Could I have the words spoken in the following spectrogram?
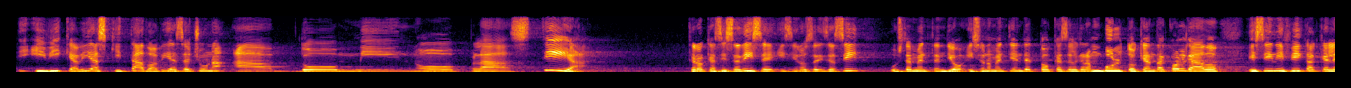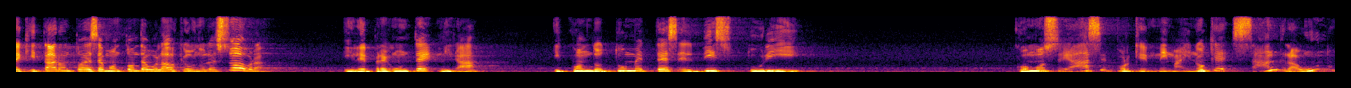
y, y vi que habías quitado, habías hecho una abdominoplastía. Creo que así se dice, y si no se dice así, usted me entendió, y si no me entiende, toques el gran bulto que anda colgado, y significa que le quitaron todo ese montón de volados que a uno le sobra. Y le pregunté, mira, y cuando tú metes el bisturí, ¿cómo se hace? Porque me imagino que sangra uno.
